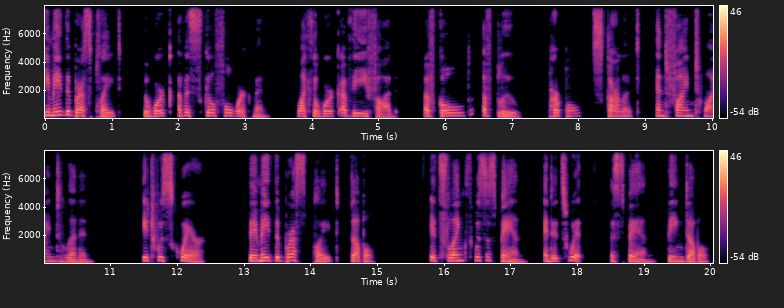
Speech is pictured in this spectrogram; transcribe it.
He made the breastplate the work of a skillful workman, like the work of the ephod, of gold, of blue, purple, scarlet, and fine twined linen. It was square. They made the breastplate double. Its length was a span, and its width a span, being double.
